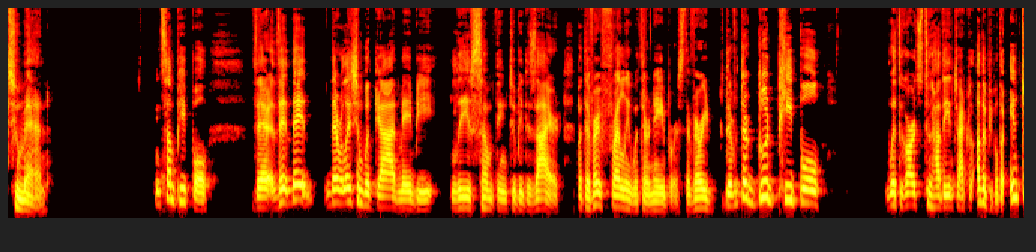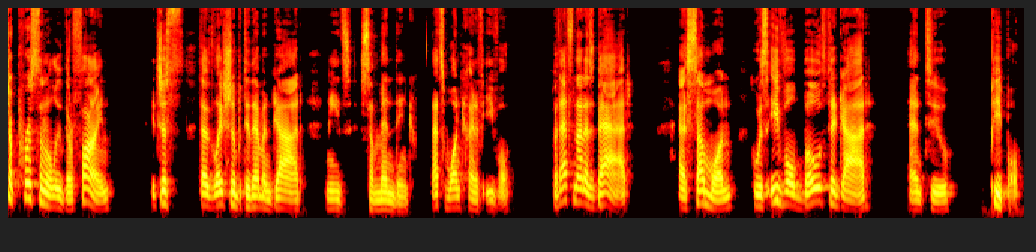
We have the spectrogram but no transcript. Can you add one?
to man. I mean, some people, their, they, they, their relationship with God maybe leaves something to be desired, but they're very friendly with their neighbors. They're very, they're, they're good people with regards to how they interact with other people. They're interpersonally, they're fine. It's just that relationship between them and God needs some mending. That's one kind of evil. But that's not as bad as someone who is evil both to God and to people.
